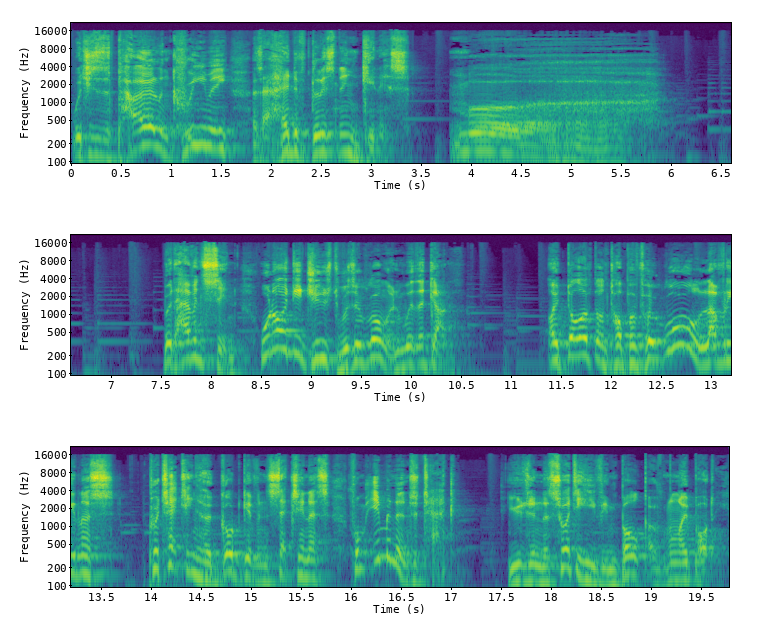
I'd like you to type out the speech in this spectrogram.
which is as pale and creamy as a head of glistening Guinness. But having seen what I deduced was a wrong un with a gun, I dived on top of her royal loveliness, protecting her God given sexiness from imminent attack, using the sweaty heaving bulk of my body.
